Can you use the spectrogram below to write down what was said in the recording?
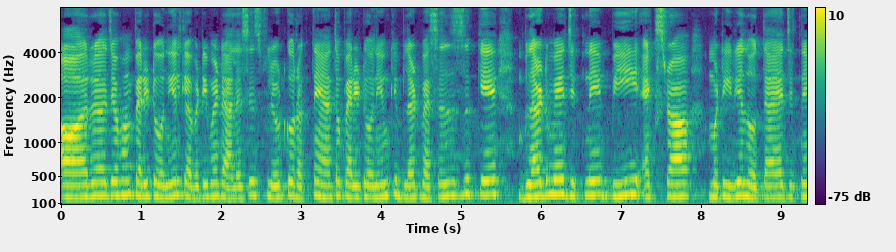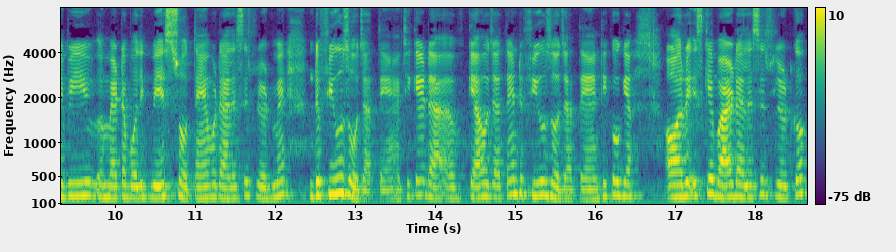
और जब हम पेरिटोनियल कैविटी में डायलिसिस फ्लूड को रखते हैं तो पेरिटोनियम की ब्लड वेसल्स के ब्लड में जितने भी एक्स्ट्रा मटेरियल होता है, जितने भी मेटाबॉलिक वेस्ट होते हैं, वो डायलिसिस फ्लूड में डिफ्यूज़ हो जाते हैं, ठीक है? क्या हो जाते हैं? डिफ्यूज़ हो जाते हैं, ठीक हो गया? और इसके बाद डायलिसिस फ्लूड को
